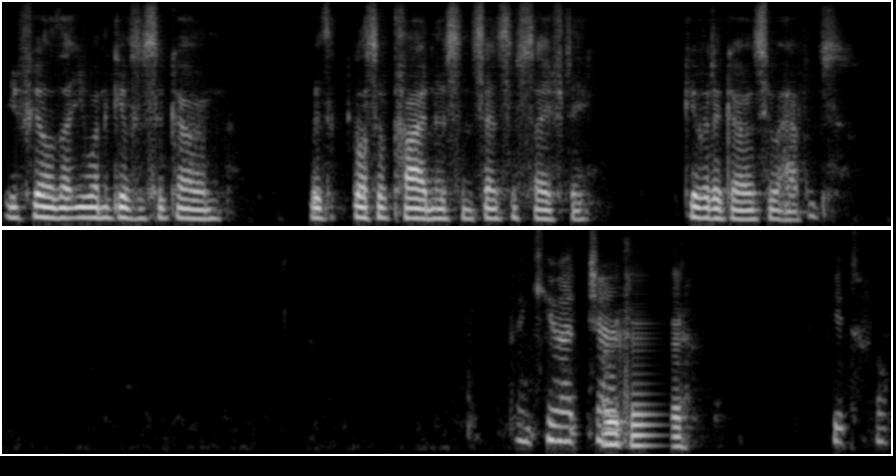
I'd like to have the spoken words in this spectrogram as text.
You feel that you want to give this a go and with lots of kindness and sense of safety. Give it a go and see what happens. Thank you, Ajahn. Okay. Beautiful.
